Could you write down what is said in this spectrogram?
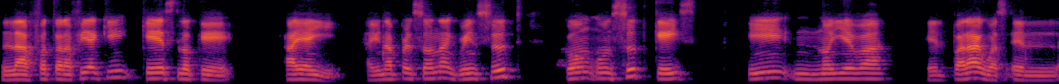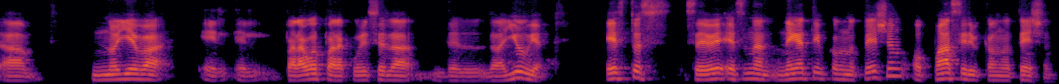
La fotografía aquí, ¿qué es lo que hay ahí? Hay una persona en green suit con un suitcase y no lleva el paraguas, el, ah, no lleva el, paraguas para cubrirse de la lluvia. Esto es, se ve, es una negative connotation o positive connotation.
